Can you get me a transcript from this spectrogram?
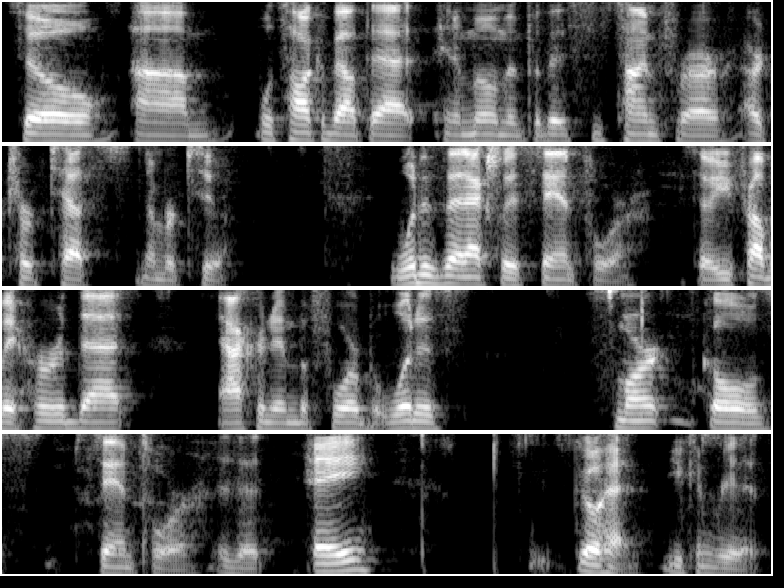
So um, we'll talk about that in a moment, but this is time for our, our TERP test number two. What does that actually stand for? So you've probably heard that acronym before, but what does SMART goals stand for? Is it A, Go ahead. You can read it.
